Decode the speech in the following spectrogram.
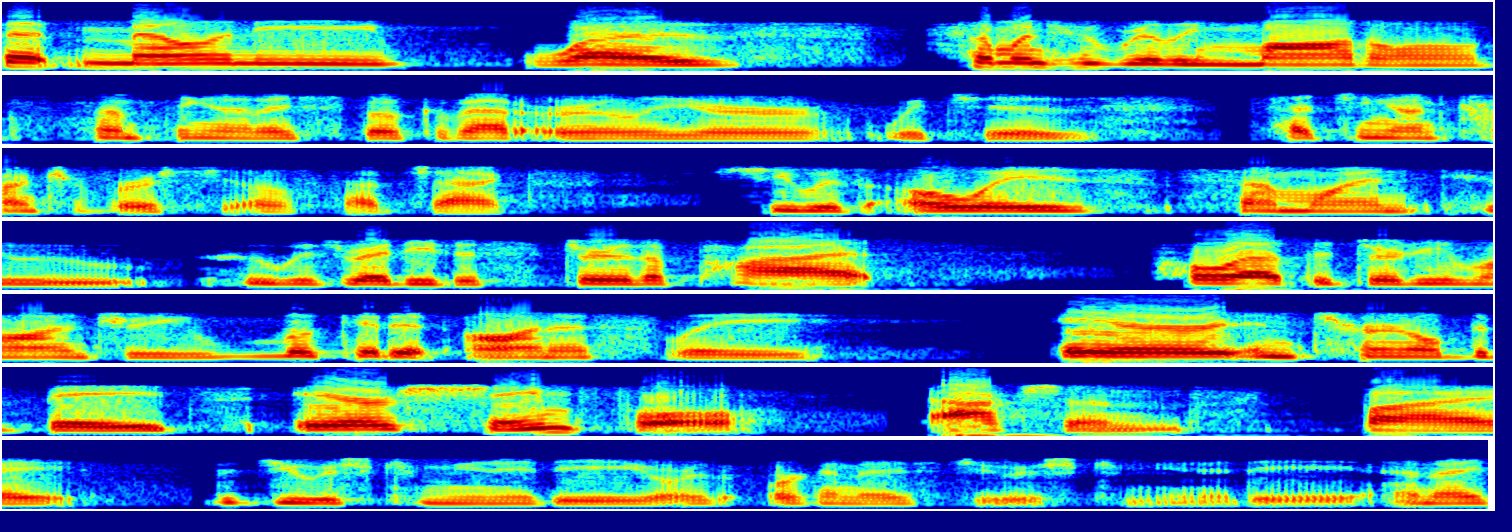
that Melanie was someone who really modeled something that I spoke about earlier, which is touching on controversial subjects. She was always someone who, who was ready to stir the pot, pull out the dirty laundry, look at it honestly, air internal debates, air shameful actions by the Jewish community or the organized Jewish community. And I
